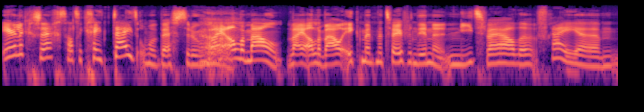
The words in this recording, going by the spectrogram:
Eerlijk gezegd had ik geen tijd om mijn best te doen. Wij allemaal, wij allemaal, ik met mijn twee vriendinnen niet. Wij hadden vrij, ehm,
